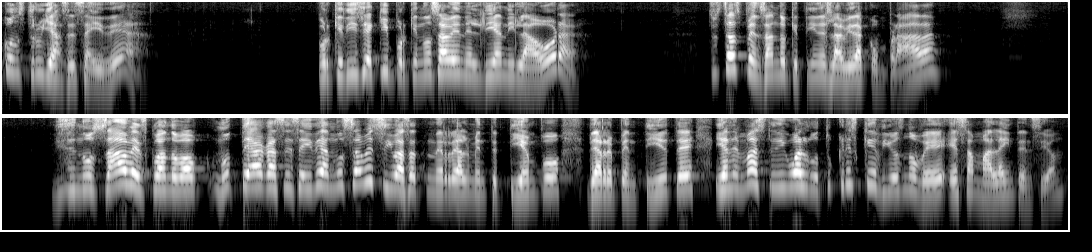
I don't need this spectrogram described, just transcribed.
construyas esa idea. Porque dice aquí, porque no saben el día ni la hora. ¿Tú estás pensando que tienes la vida comprada? Dices, no sabes cuándo va, no te hagas esa idea, no sabes si vas a tener realmente tiempo de arrepentirte. Y además te digo algo, ¿tú crees que Dios no ve esa mala intención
